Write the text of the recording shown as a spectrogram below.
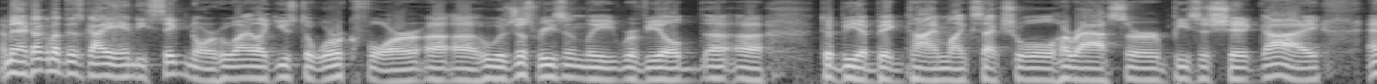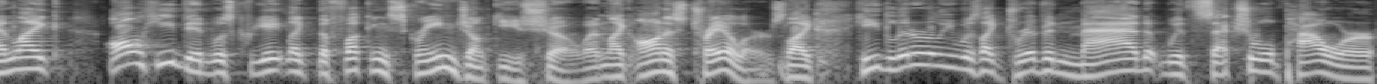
I mean I talk about this guy Andy Signore who I like used to work for uh, uh, who was just recently revealed uh, uh, to be a big time like sexual harasser piece of shit guy and like all he did was create like the fucking Screen Junkies show and like honest trailers. Like he literally was like driven mad with sexual power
